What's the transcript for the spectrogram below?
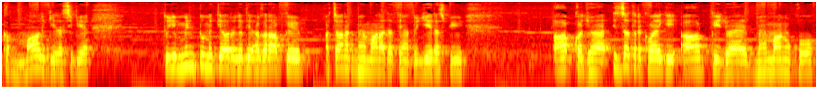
کمال کی ریسیپی ہے۔ تو یہ منٹوں میں تیار ہو جاتی ہے اگر آپ کے اچانک مہمان آ جاتے ہیں تو یہ ریسیپی آپ کا جو ہے عزت رکھوائے گی۔ آپ کی جو ہے مہمانوں کو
